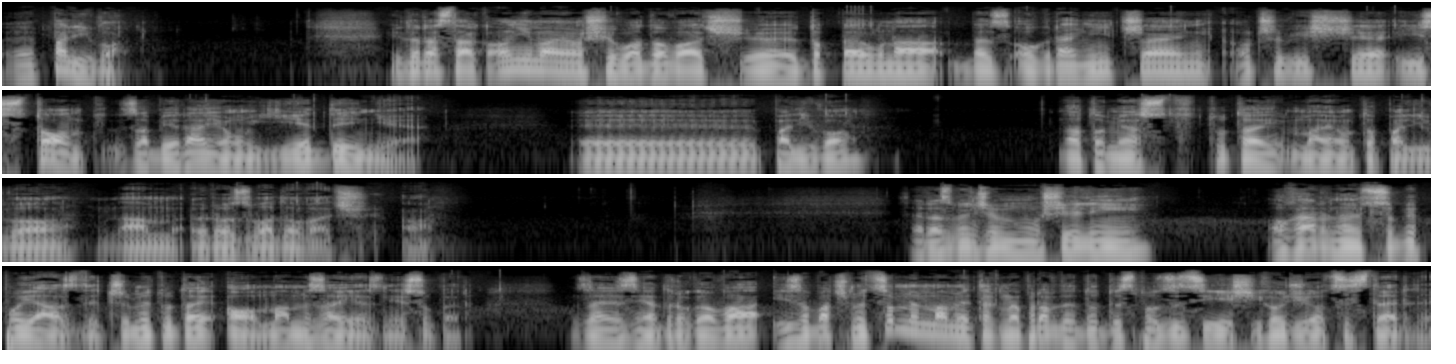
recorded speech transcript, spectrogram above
yy, paliwo. I teraz tak, oni mają się ładować yy, do pełna, bez ograniczeń oczywiście i stąd zabierają jedynie yy, paliwo, Natomiast tutaj mają to paliwo nam rozładować. O. Teraz będziemy musieli ogarnąć sobie pojazdy. Czy my tutaj... O, mamy zajezdnię, super. Zajezdnia drogowa i zobaczmy, co my mamy tak naprawdę do dyspozycji, jeśli chodzi o cysterny.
